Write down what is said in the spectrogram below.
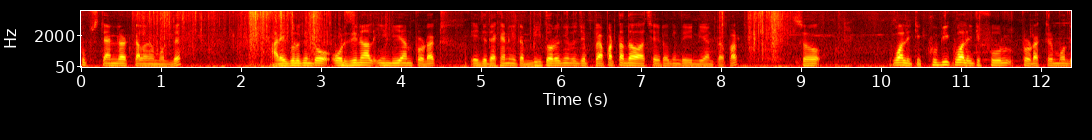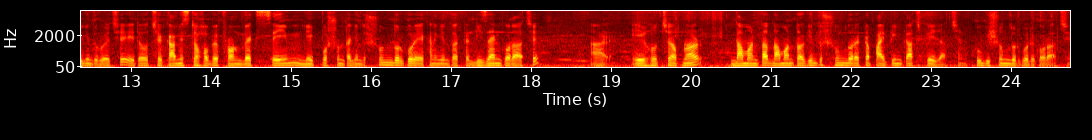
খুব স্ট্যান্ডার্ড কালারের মধ্যে। আর এগুলো কিন্তু অরিজিনাল ইন্ডিয়ান প্রোডাক্ট এই যে দেখেন, এটা ভিতরে কিন্তু যে পেপারটা দেওয়া আছে, এটাও কিন্তু ইন্ডিয়ান পেপার সো কোয়ালিটি খুবই কোয়ালিটিফুল প্রোডাক্টের মধ্যে কিন্তু রয়েছে। এটা হচ্ছে কামিজটা হবে ফ্রন্ট ব্যাক সেম নেক পোর্শনটা কিন্তু সুন্দর করে এখানে কিন্তু একটা ডিজাইন করা আছে। আর এই হচ্ছে আপনার দামানটা। দামানটাও কিন্তু সুন্দর একটা পাইপিং কাজ পেয়ে যাচ্ছেন। খুবই সুন্দর করে করা আছে।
